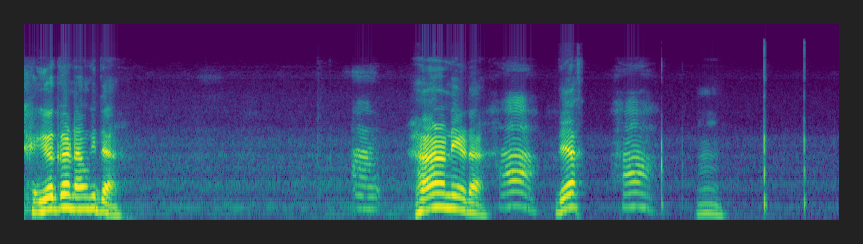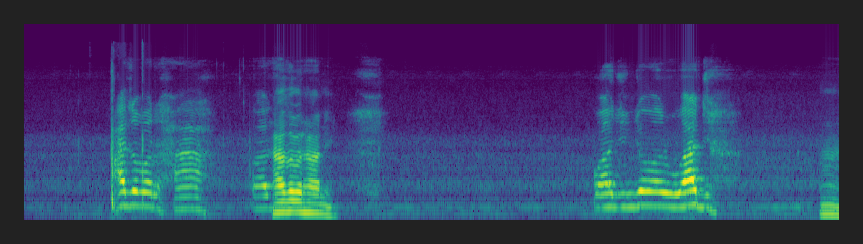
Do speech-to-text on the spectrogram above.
zaman was ইগু কর নাম কিতা a হ্যাঁ নি এটা দেখ হুম azabar ha হ্যাঁ জবর হ্যাঁ নি wajin zaman was হুম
